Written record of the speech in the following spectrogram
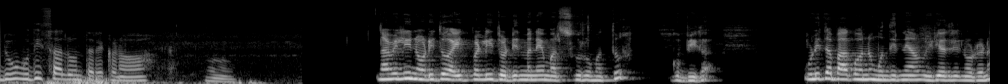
ಇದು ಉದಿ ಸಾಲು ಅಂತಾರೆ ಕಣೋ. ನಾವಿಲ್ಲಿ ನೋಡಿದ್ದು ಐದು ಬಳ್ಳಿ ದೊಡ್ಡಿನ ಮನೆ ಮರ್ಸೂರು ಮತ್ತು ಗುಬ್ಬಿಗ. ಉಳಿದ ಭಾಗವನ್ನು ಮುಂದಿನ ವಿಡಿಯೋದಲ್ಲಿ ನೋಡೋಣ.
